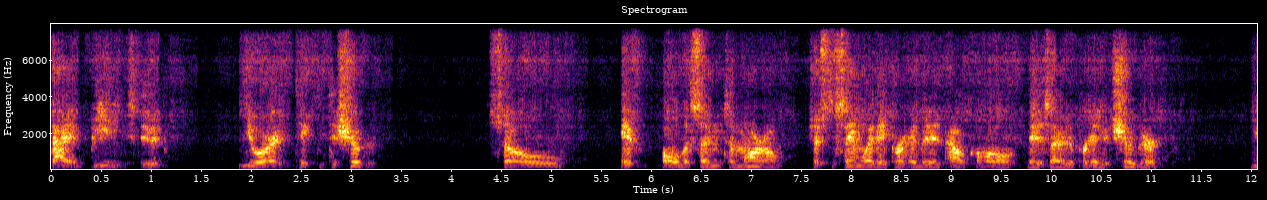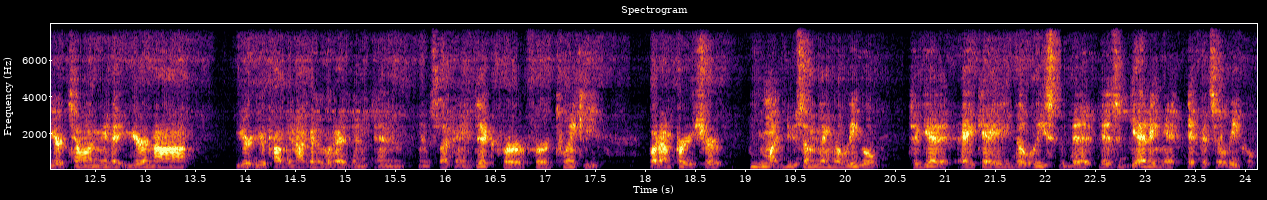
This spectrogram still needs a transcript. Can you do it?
diabetes, dude. You are addicted to sugar. So if all of a sudden tomorrow, just the same way they prohibited alcohol, they decided to prohibit sugar, you're telling me that you're not, you're, you're probably not going to go ahead and, and, and suck any dick for, for a Twinkie, but I'm pretty sure you might do something illegal to get it, aka the least bit is getting it if it's illegal.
